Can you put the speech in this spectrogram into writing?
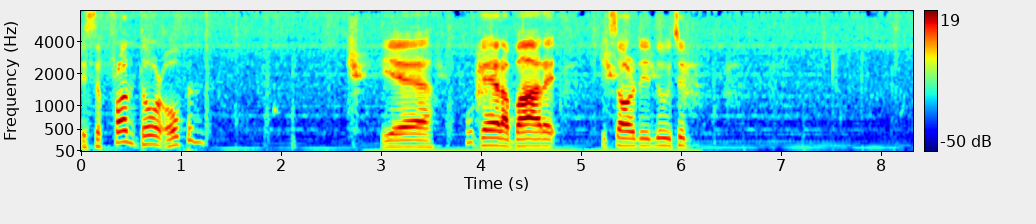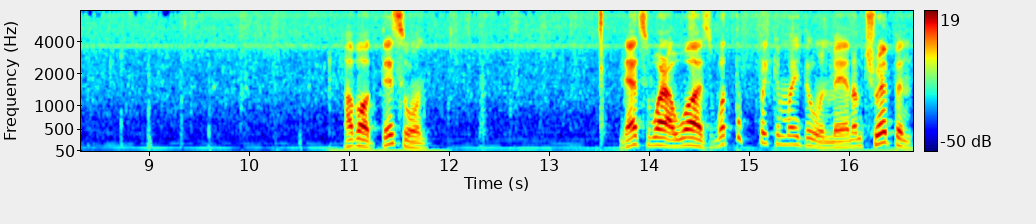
Is the front door open? Yeah, forget about it. It's already looted. How about this one? That's where I was. What the frick am I doing, man? I'm tripping.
